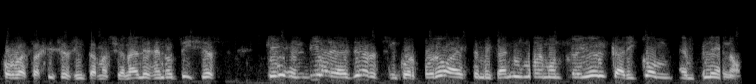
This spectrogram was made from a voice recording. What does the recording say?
por las agencias internacionales de noticias, que el día de ayer se incorporó a este mecanismo de Montevideo el CARICOM en pleno,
